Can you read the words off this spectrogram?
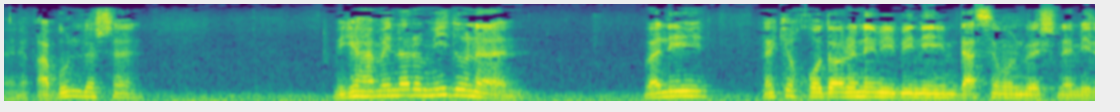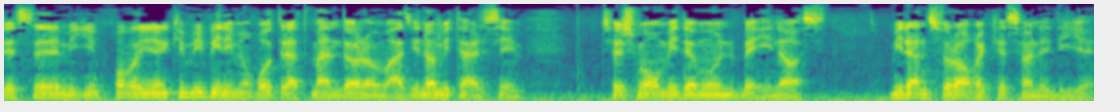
یعنی قبول داشتن. میگه همه اینا رو می‌دونن. ولی نه که خدا رو نمی‌بینیم دستمون بهش نمی‌رسه. میگیم خب اینا که می‌بینیم این قدرتمندا رو. از اینا میترسیم. چشم امیدمون به ایناست. میرن سراغ کسان دیگه.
